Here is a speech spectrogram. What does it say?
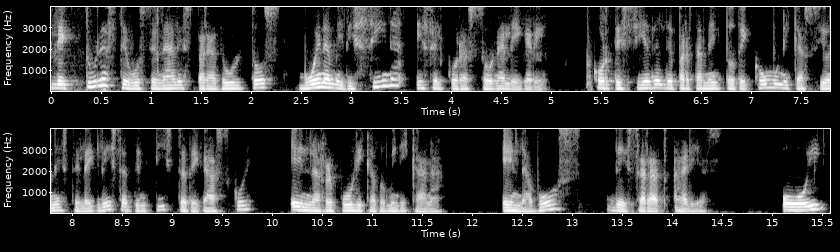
Lecturas devocionales para adultos. Buena medicina es el corazón alegre. Cortesía del Departamento de Comunicaciones de la Iglesia Dentista de Gascue en la República Dominicana. En la voz de Sarat Arias. Hoy,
